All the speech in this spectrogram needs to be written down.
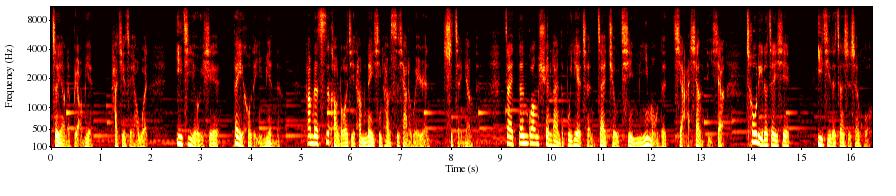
这样的表面。他接着要问：艺妓有一些背后的一面呢？他们的思考逻辑，他们内心，他们私下的为人是怎样的？在灯光绚烂的不夜城，在酒气迷蒙的假象底下，抽离了这些艺妓的真实生活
